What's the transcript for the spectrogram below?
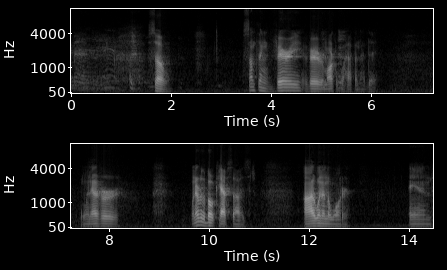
Amen. So, something very, very remarkable happened that day. Whenever, whenever the boat capsized, I went in the water, and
